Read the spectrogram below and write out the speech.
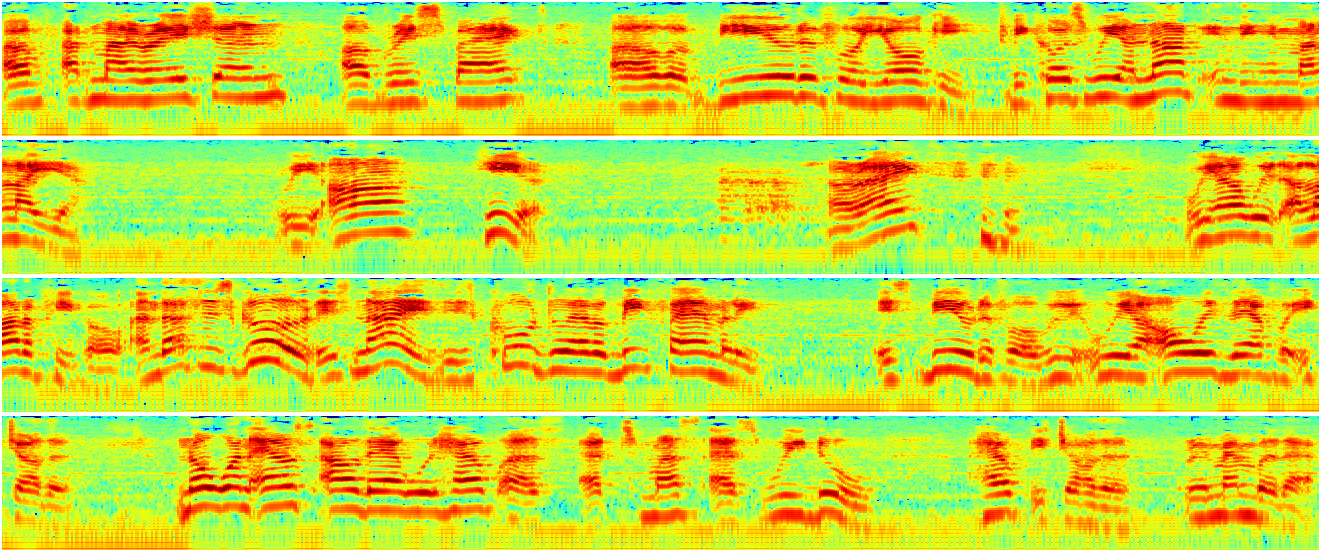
of admiration, of respect, of a beautiful yogi because we are not in the Himalaya. We are here. All right? we are with a lot of people, and that is good. It's nice. It's cool to have a big family. It's beautiful. We, we are always there for each other. No one else out there would help us as much as we do help each other. Remember that.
